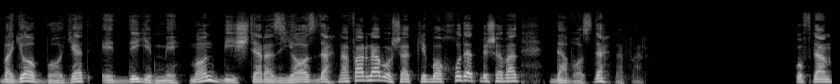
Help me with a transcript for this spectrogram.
و یا باید عده مهمان بیشتر از یازده نفر نباشد که با خودت بشود دوازده نفر. گفتم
